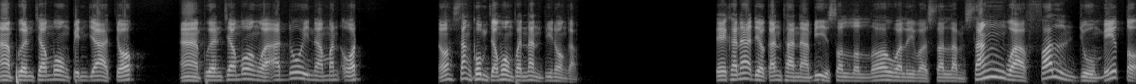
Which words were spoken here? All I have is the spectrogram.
อ่าเพื่อนจะม่งเป็นยาจอกอ่าเพื่อนจะม่งว่าอด้วยนะมันอดเนาะสังคมจะม่งพันนั่นพี่น้องครับ แต่ขณะเดียวกันท่านนบีสัลลัลลอฮุอะลัยฮิวะสัลลัมสั่งว่าฟัลยูเมตอ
